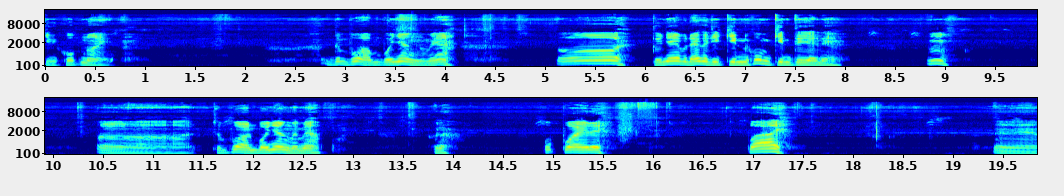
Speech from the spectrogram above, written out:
กินกบหน่อยดำพ่อบ่ยังแม่โอ้ยตัวใหญ่ปานใดก็สิกินคุ้มกินติเนี่ยอืออ่าจำพ่ออันบ่ยังนะแม่ครับนน่ะปบปล่อยเลยไป เออ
